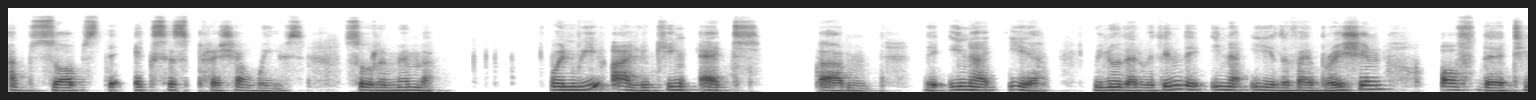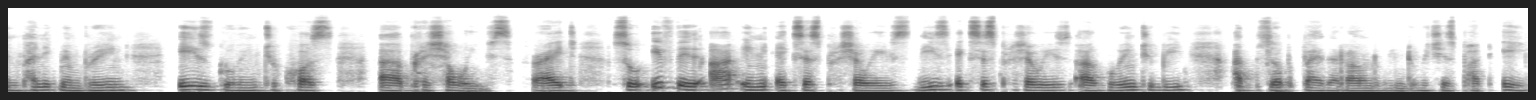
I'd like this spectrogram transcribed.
absorbs the excess pressure waves. So remember, when we are looking at um, the inner ear, we know that within the inner ear, the vibration of the tympanic membrane is going to cause uh, pressure waves, right? So if there are any excess pressure waves, these excess pressure waves are going to be absorbed by the round window, which is part A.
